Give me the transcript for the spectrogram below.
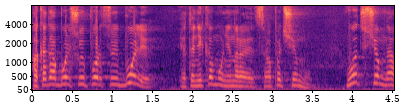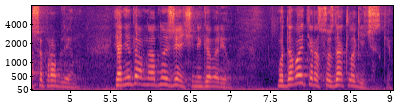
А когда большую порцию боли, это никому не нравится. А почему? Вот в чем наша проблема. Я недавно одной женщине говорил, вот давайте рассуждать логически.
